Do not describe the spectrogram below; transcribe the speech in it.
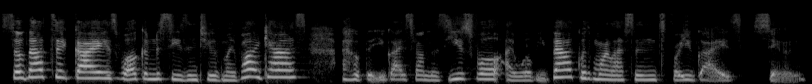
So that's it guys. Welcome to season 2 of my podcast. I hope that you guys found this useful. I will be back with more lessons for you guys soon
